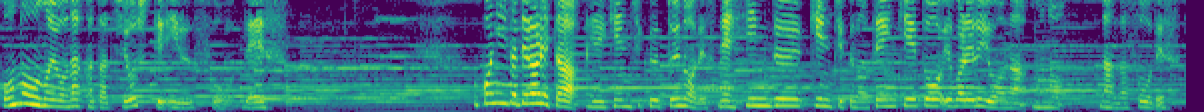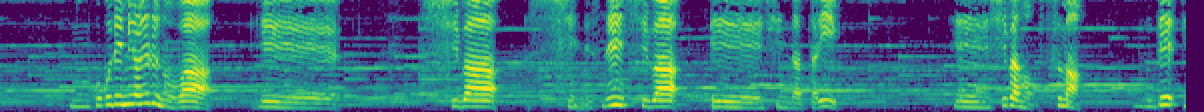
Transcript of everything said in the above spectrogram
炎のような形をしているそうです。ここに建てられた、えー、建築というのはですね、ヒンドゥー建築の典型と呼ばれるようなものなんだそうです。うん、ここで見られるのは、えー、芝神ですね。芝、えー、神だったり、えー、芝の妻で、え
